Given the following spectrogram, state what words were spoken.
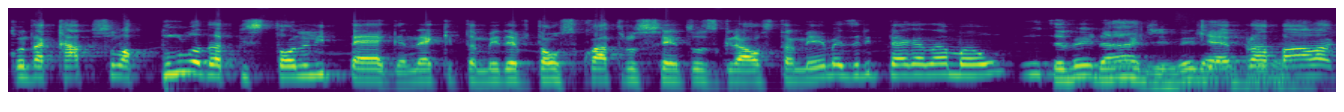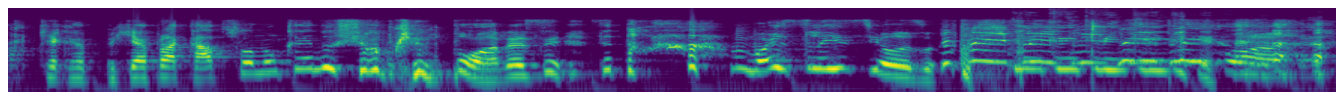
Quando a cápsula pula da pistola, ele pega, né? Que também deve estar uns 400 graus também, mas ele pega na mão. Puta, é verdade, é verdade. Que é pra verdade. bala, que é, que é pra cápsula não cair no chão, porque, porra, né, você tá mais silencioso. Porra.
